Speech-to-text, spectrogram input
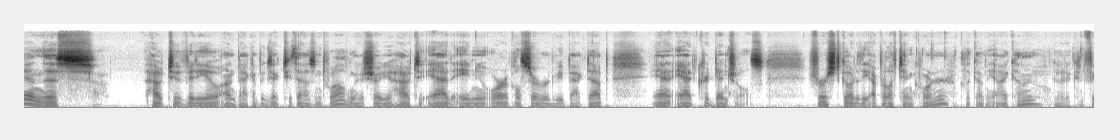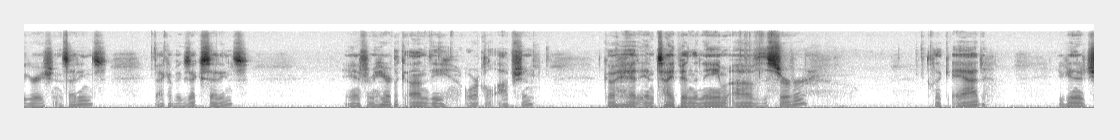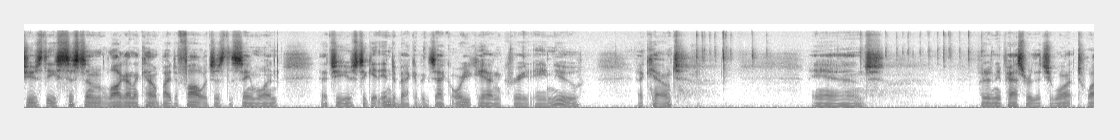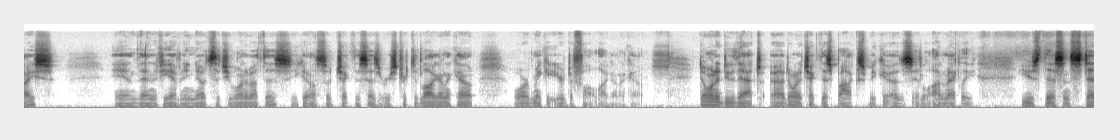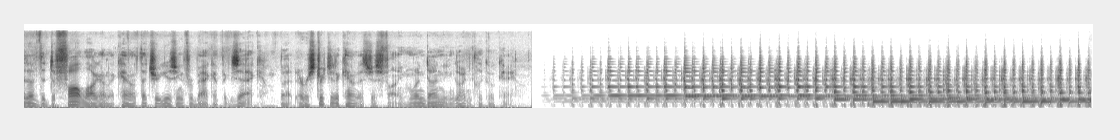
In this how-to video on Backup Exec 2012, I'm going to show you how to add a new Oracle server to be backed up and add credentials. First, go to the upper left-hand corner, click on the icon, go to Configuration and Settings, Backup Exec Settings, and from here, click on the Oracle option. Go ahead and type in the name of the server, click Add, you can either choose the system logon account by default, which is the same one that you use to get into Backup Exec, or you can create a new account and put in a password that you want twice. And then if you have any notes that you want about this, you can also check this as a restricted logon account or make it your default logon account. Don't want to do that. Uh, don't want to check this box because it'll automatically use this instead of the default logon account that you're using for backup exec. But a restricted account is just fine. When done, you can go ahead and click OK.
